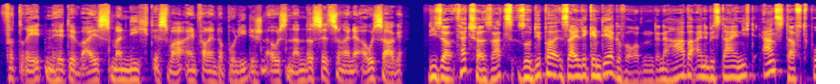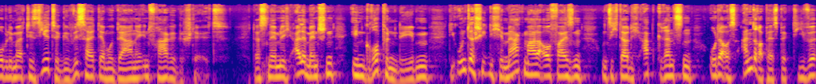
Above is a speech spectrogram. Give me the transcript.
vertreten hätte, weiß man nicht. Es war einfach in der politischen Auseinandersetzung eine Aussage. Dieser Thatcher-Satz, so Dipper, sei legendär geworden, denn er habe eine bis dahin nicht ernsthaft problematisierte Gewissheit der Moderne in Frage gestellt. Dass nämlich alle Menschen in Gruppen leben, die unterschiedliche Merkmale aufweisen und sich dadurch abgrenzen oder aus anderer Perspektive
